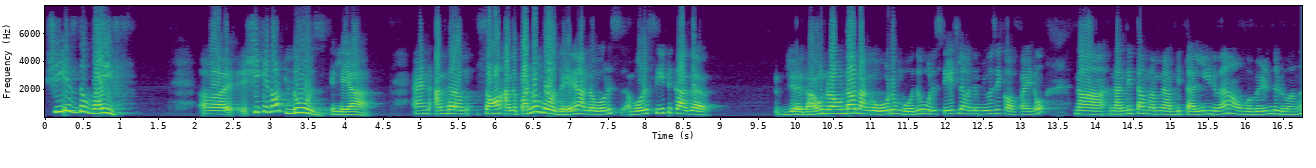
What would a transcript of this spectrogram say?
she is the wife. Uh, she cannot lose இல்லையா? அண்ட் அந்த சாங் அந்த பண்ணும்போது அந்த ஒரு ஒரு சீட்டுக்காக ரவுண்ட் ரவுண்டா நாங்கள் ஓடும்போது ஒரு ஸ்டேஜில் வந்து மியூசிக் ஆஃப் ஆயிடும். நான் நந்திதா மேம் அப்படி தள்ளிடுவேன். அவங்க விழுந்துடுவாங்க.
